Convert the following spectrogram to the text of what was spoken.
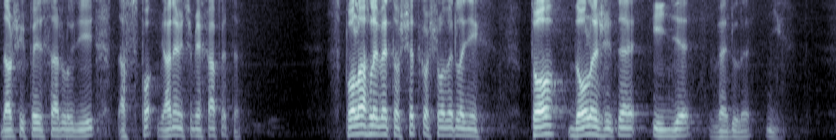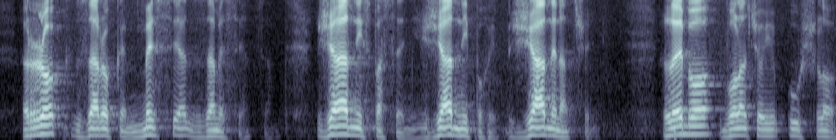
dalších 50 lidí a spo, já nevím, či mě chápete. Spolahlivé to všetko šlo vedle nich. To důležité jde vedle nich. Rok za rokem, mesiac za mesiacem. Žádný spasení, žádný pohyb, žádné nadšení. Lebo vola, čo jim ušlo.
